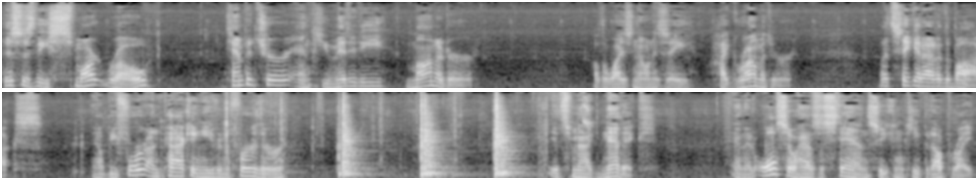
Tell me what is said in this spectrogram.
This is the SMARTRO Temperature and Humidity Monitor, otherwise known as a hygrometer. Let's take it out of the box. Now before unpacking even further, it's magnetic and it also has a stand so you can keep it upright.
